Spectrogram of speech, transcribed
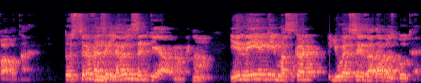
का होता है। तो सिर्फ़ ऐसे लेवल हम्म। सेट किया उन्होंने। हाँ। ये नहीं है कि मस्कट यूएस से ज़्यादा मज़बूत है।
